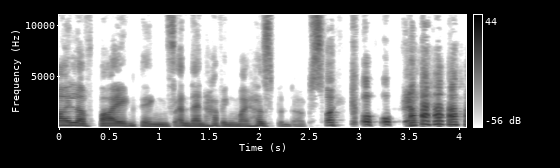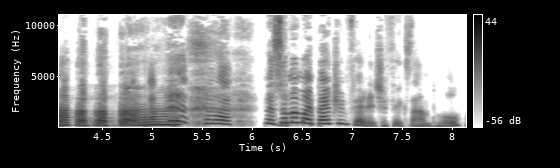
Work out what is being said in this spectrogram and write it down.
I love buying things and then having my husband upcycle. Uh, but some of my bedroom furniture, for example,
